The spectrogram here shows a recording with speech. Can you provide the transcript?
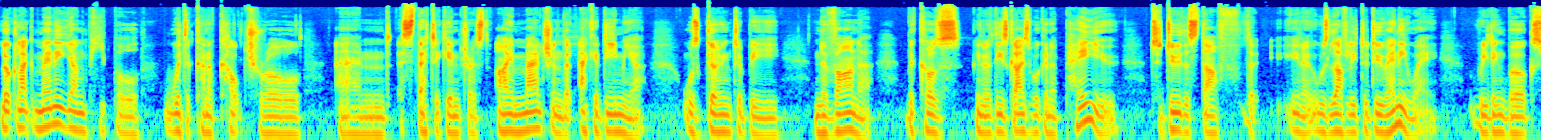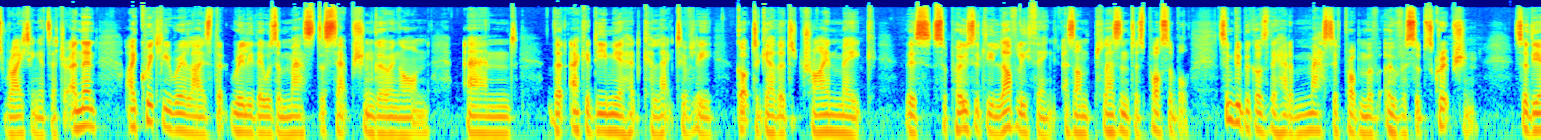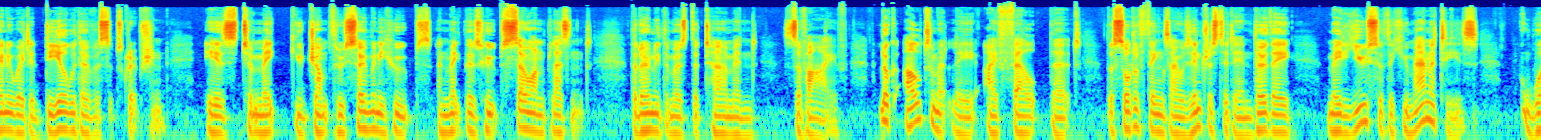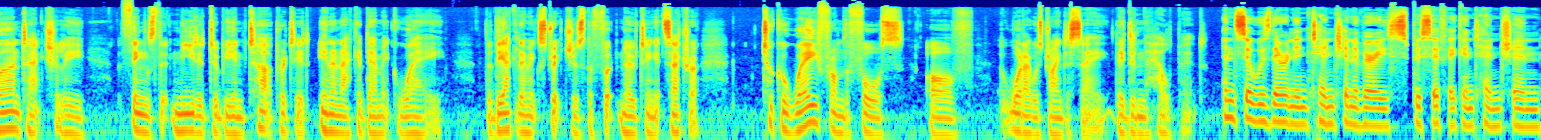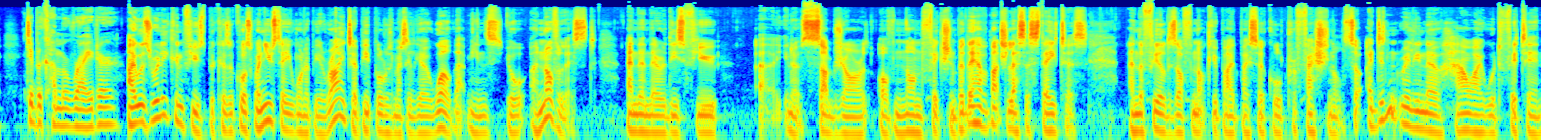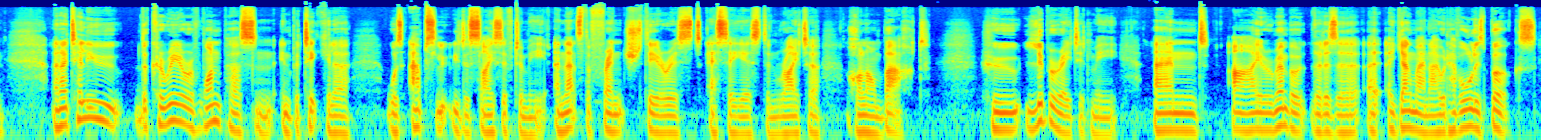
Look, like many young people with a kind of cultural and aesthetic interest, I imagined that academia was going to be nirvana because you know these guys were going to pay you to do the stuff that you know it was lovely to do anyway reading books writing etc and then i quickly realized that really there was a mass deception going on and that academia had collectively got together to try and make this supposedly lovely thing as unpleasant as possible simply because they had a massive problem of oversubscription so the only way to deal with oversubscription is to make you jump through so many hoops and make those hoops so unpleasant that only the most determined survive. Look, ultimately, I felt that the sort of things I was interested in, though they made use of the humanities, weren't actually things that needed to be interpreted in an academic way. That the academic strictures, the footnoting, etc., took away from the force of what I was trying to say. They didn't help it. And so, was there an intention, a very specific intention, to become a writer? I was really confused because, of course, when you say you want to be a writer, people automatically go, well, that means you're a novelist. And then there are these few uh, you know, subgenres of nonfiction, but they have a much lesser status, and the field is often occupied by so-called professionals. So I didn't really know how I would fit in, and I tell you, the career of one person in particular was absolutely decisive to me, and that's the French theorist, essayist, and writer Roland Barthes, who liberated me. And I remember that as a, a young man, I would have all his books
